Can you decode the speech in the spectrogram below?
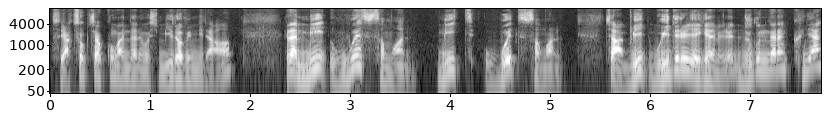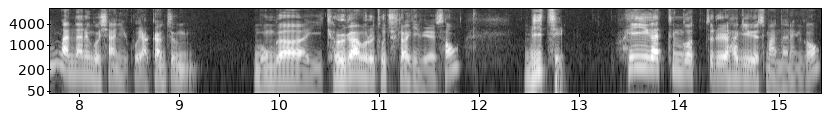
그래서 약속 잡고 만나는 것이 meet up입니다. 그다음 meet with someone. meet with someone. 자, meet with를 얘기하면 누군가랑 그냥 만나는 것이 아니고 약간 좀 뭔가 이 결과물을 도출하기 위해서 미팅, 회의 같은 것들을 하기 위해서 만나는 거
